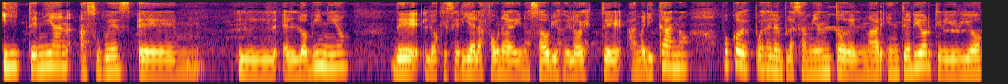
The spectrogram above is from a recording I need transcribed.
y tenían a su vez em, el, dominio de lo que sería la fauna de dinosaurios del oeste americano, poco después del emplazamiento del mar interior que dividió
